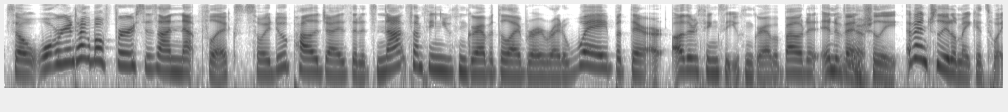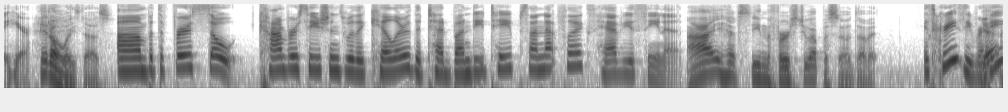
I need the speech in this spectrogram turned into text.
So what we're gonna talk about first is on Netflix. So I do apologize that it's not something you can grab at the library right away, but there are other things that you can grab about it, and eventually, eventually, it'll make its way here. It always does. Um, but the first, so Conversations with a Killer, the Ted Bundy tapes on Netflix. Have you seen it? I have seen the first two episodes of it. It's crazy, right? Yeah.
